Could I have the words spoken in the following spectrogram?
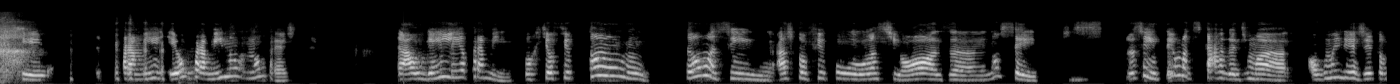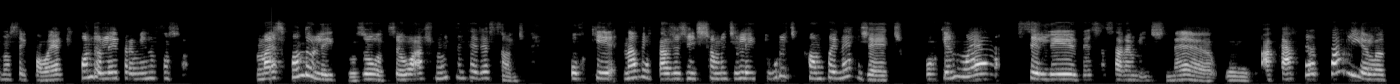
Porque, para mim, eu, para mim, não, não presta. Alguém lê para mim, porque eu fico tão, tão assim, acho que eu fico ansiosa, não sei. Assim, tem uma descarga de uma, alguma energia que eu não sei qual é, que quando eu leio para mim não funciona. Mas quando eu leio para os outros, eu acho muito interessante, porque, na verdade, a gente chama de leitura de campo energético, porque não é você ler necessariamente, né? O, a carta está ali, ela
